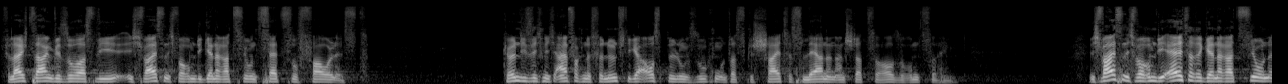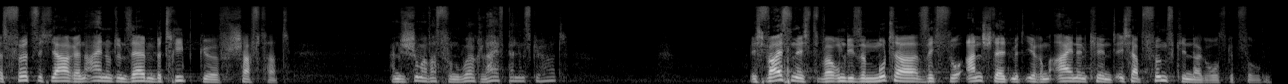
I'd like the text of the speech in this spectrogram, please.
Vielleicht sagen wir sowas wie, ich weiß nicht, warum die Generation Z so faul ist. Können die sich nicht einfach eine vernünftige Ausbildung suchen und was Gescheites lernen, anstatt zu Hause rumzuhängen? Ich weiß nicht, warum die ältere Generation es 40 Jahre in einem und demselben Betrieb geschafft hat. Haben die schon mal was von Work-Life-Balance gehört? Ich weiß nicht, warum diese Mutter sich so anstellt mit ihrem einen Kind. Ich habe fünf Kinder großgezogen.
